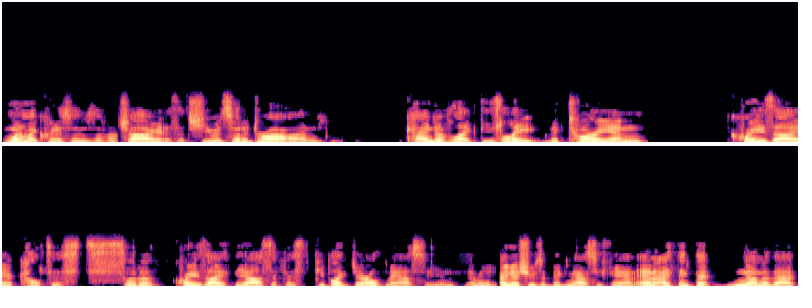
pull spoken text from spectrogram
one of my criticisms of Acharya is that she would sort of draw on kind of like these late Victorian quasi occultists, sort of quasi theosophists, people like Gerald Massey. And I mean, I know she was a big Massey fan. And I think that none of that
